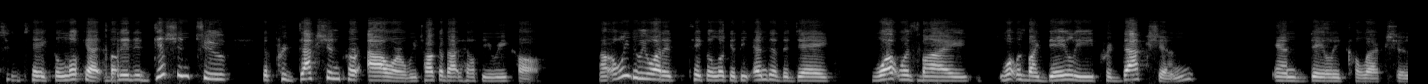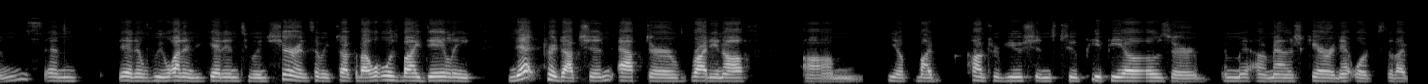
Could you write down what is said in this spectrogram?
to take a look at. But in addition to the production per hour, we talk about healthy recall. Not only do we want to take a look at the end of the day, what was my what was my daily production and daily collections. And then if we wanted to get into insurance, and we talk about what was my daily net production after writing off, um, you know, my contributions to PPOs or, or managed care networks that I,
